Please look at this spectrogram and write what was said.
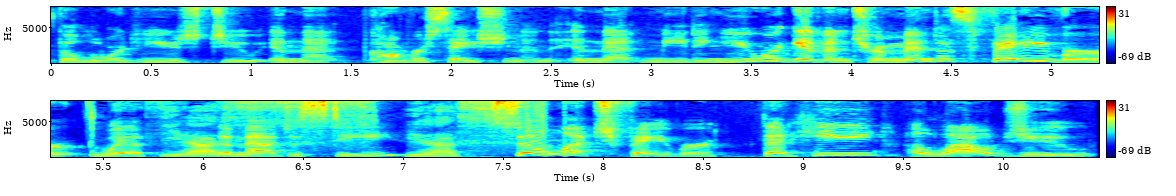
the Lord used you in that conversation and in that meeting, you were given tremendous favor with Yes. the Majesty. Yes. So much favor that He allowed you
